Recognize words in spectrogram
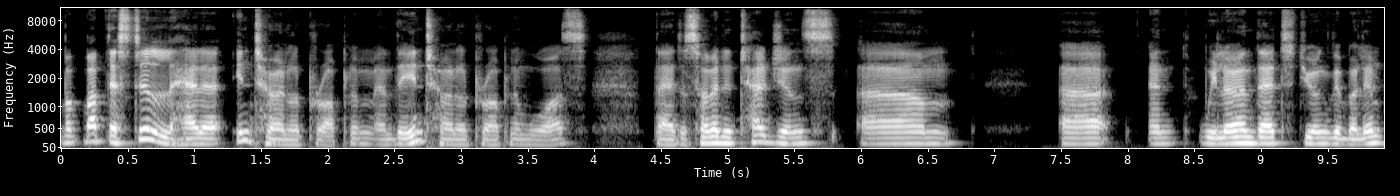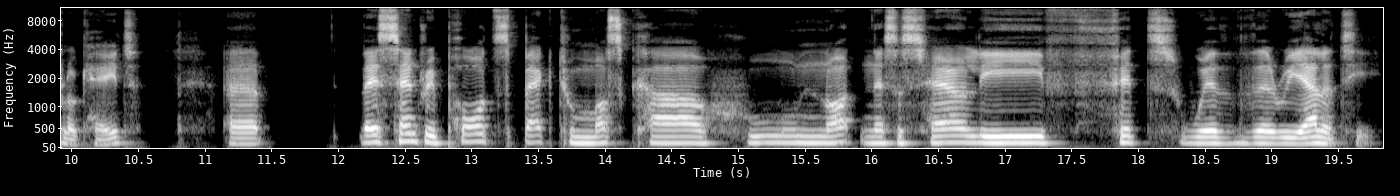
but, but they still had an internal problem, and the internal problem was that the Soviet intelligence, um, uh, and we learned that during the Berlin blockade, uh, they sent reports back to Moscow who not necessarily fit with the reality.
